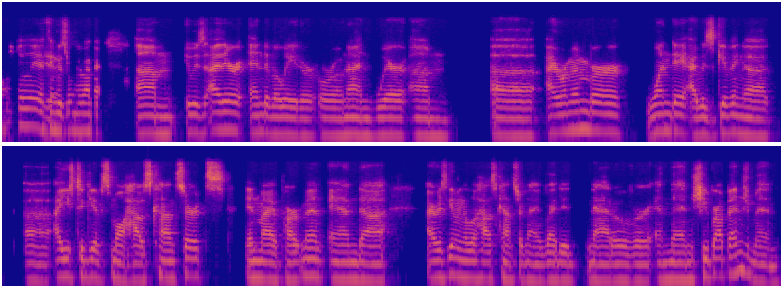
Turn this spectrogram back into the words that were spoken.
Actually, I think Yeah. it was around that. Um, it was either end of 08 or, or 09 where um, uh, I remember one day I was giving a uh, I used to give small house concerts in my apartment and uh, I was giving a little house concert and I invited Nat over and then she brought Benjamin.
